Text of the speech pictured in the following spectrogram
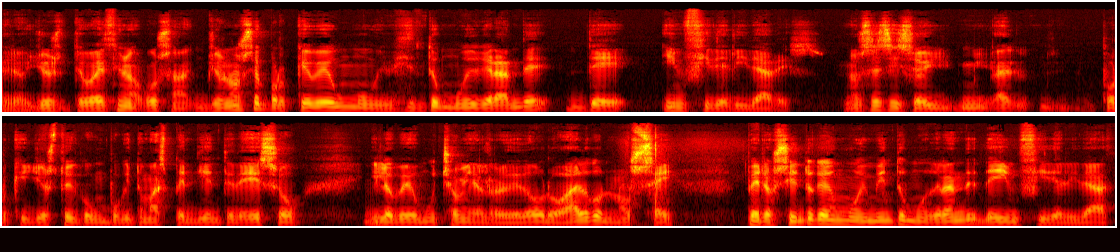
Pero yo te voy a decir una cosa, yo no sé por qué veo un movimiento muy grande de infidelidades. No sé si soy porque yo estoy como un poquito más pendiente de eso y lo veo mucho a mi alrededor o algo, no sé, pero siento que hay un movimiento muy grande de infidelidad.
